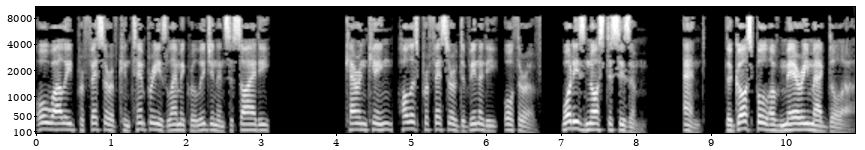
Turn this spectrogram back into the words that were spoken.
Al-Walid Professor of Contemporary Islamic Religion and Society Karen King, Hollis Professor of Divinity, author of What is Gnosticism? and The Gospel of Mary Magdala.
